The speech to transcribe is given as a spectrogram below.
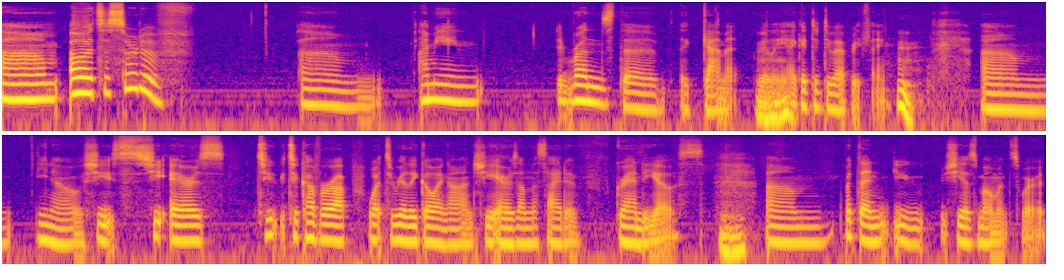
Um, oh, it's a sort of. Um, I mean, it runs the the gamut. Really, Mhm. I get to do everything. Hmm. Um, you know, she's she airs to to cover up what's really going on. She airs on the side of grandiose. Mhm. Um, but then you she has moments where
